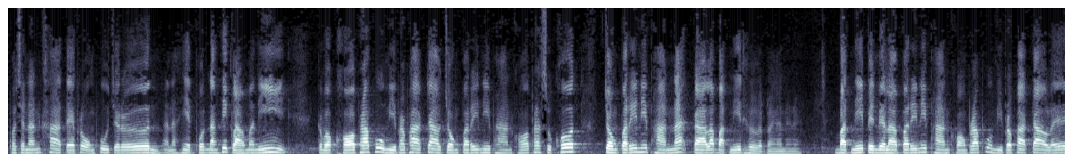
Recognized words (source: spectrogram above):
เพราะฉะนั้นข้าแต่พระองค์ผู้เจริญนนะเหตุผลดังที่กล่าวมานี้ ก็บอกขอพระผู้มีพระภาคเจ้าจงปรินิพาน ขอพระสุคต จงปรินิพานณกาลบัดนี้เถิดนั้นนะบัดนี้เป็นเวลาปรินิพานของพระผู้มีพระภาคเจ้าแล้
